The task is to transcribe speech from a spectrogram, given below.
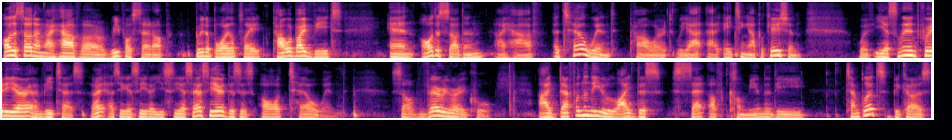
all of a sudden I have a repo set up with a boilerplate powered by Vite, and all of a sudden I have a Tailwind powered React 18 application with ESLint, Prettier, and Vitest, right? As you can see the CSS here, this is all Tailwind. So very, very cool. I definitely like this set of community templates because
